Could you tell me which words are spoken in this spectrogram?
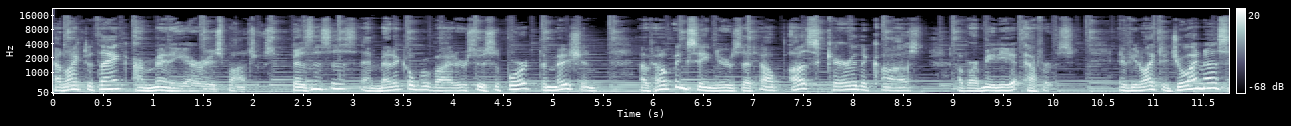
I'd like to thank our many area sponsors, businesses, and medical providers who support the mission of helping seniors that help us carry the cost of our media efforts. If you'd like to join us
